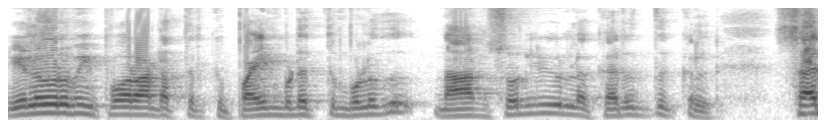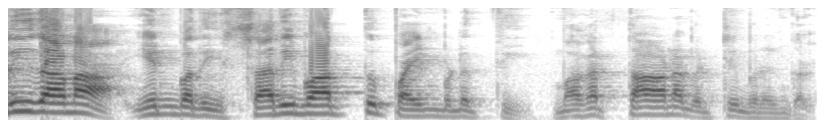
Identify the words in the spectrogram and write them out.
நிலவுரிமை போராட்டத்திற்கு பயன்படுத்தும் பொழுது நான் சொல்லியுள்ள கருத்துக்கள் சரிதானா என்பதை சரிபார்த்து பயன்படுத்தி மகத்தான வெற்றி பெறுங்கள்.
